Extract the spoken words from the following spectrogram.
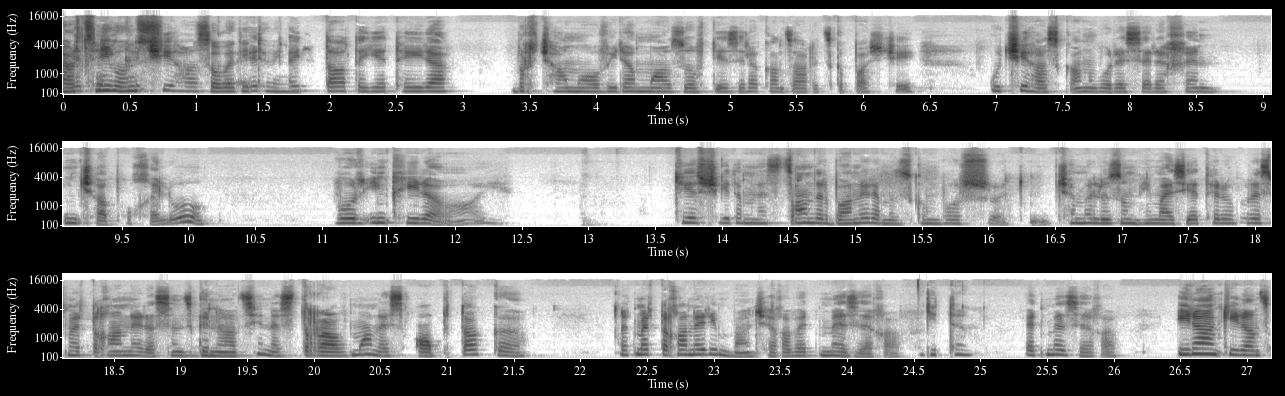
Դարձնի ոնց սովետի թվին։ Այդ տատը եթե իր բրչամով, իր մազով դիեզերական ծառից կպած չի ու չի հասկանում, որ այս երեխեն ինչա փոխելու, որ ինքը իր այ ես չգիտեմ, այնս ծանր բաներ եմ զգում, որ չեմ էլ ուզում հիմա այս եթերով որ ես մեր տղաները ասենց գնացին, այս տրավման, այս ապտակը, այդ մեր տղաներին բան չեղավ, այդ մեզ եղավ։ Գիտեմ։ Այդ մեզ եղավ։ Իրանք իրանց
